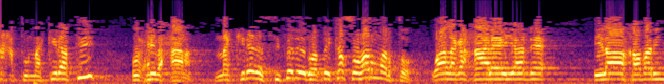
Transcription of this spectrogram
nactu nakirati ucriba xaalan. Nakirada sifadeedu hadday ka soo hormarto waa laga xaaleeyaa dhe ilaa khabarin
